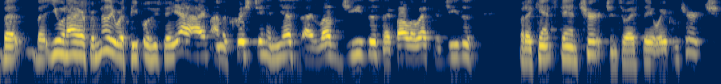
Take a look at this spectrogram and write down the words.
But but you and I are familiar with people who say, yeah, I'm, I'm a Christian, and yes, I love Jesus, I follow after Jesus, but I can't stand church, and so I stay away from church.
